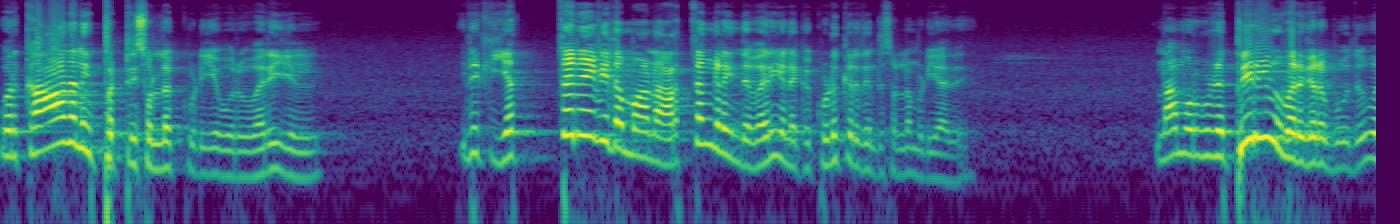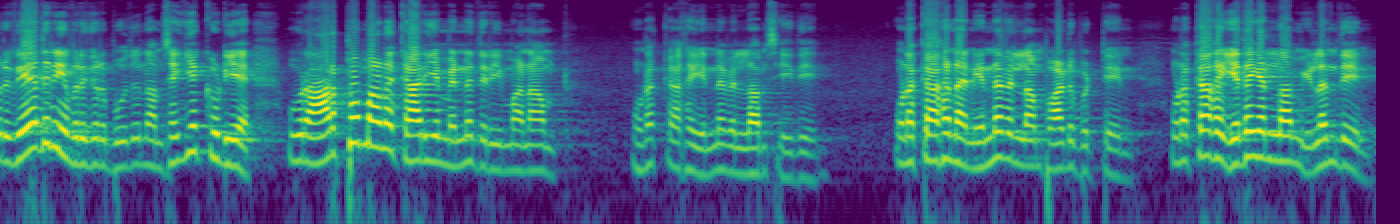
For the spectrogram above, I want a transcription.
ஒரு காதலை பற்றி சொல்லக்கூடிய ஒரு வரியில் இதுக்கு எத்தனை விதமான அர்த்தங்களை இந்த வரி எனக்கு கொடுக்கிறது என்று சொல்ல முடியாது. நாம் ஒரு பிரிவு வருகிற போது ஒரு வேதனை வருகிற போது நாம் செய்யக்கூடிய ஒரு அற்பமான காரியம் என்ன தெரியுமா? நாம் உனக்காக என்னவெல்லாம் செய்தேன்? உனக்காக நான் என்னவெல்லாம் பாடுபட்டேன்? உனக்காக எதையெல்லாம் இழந்தேன்?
